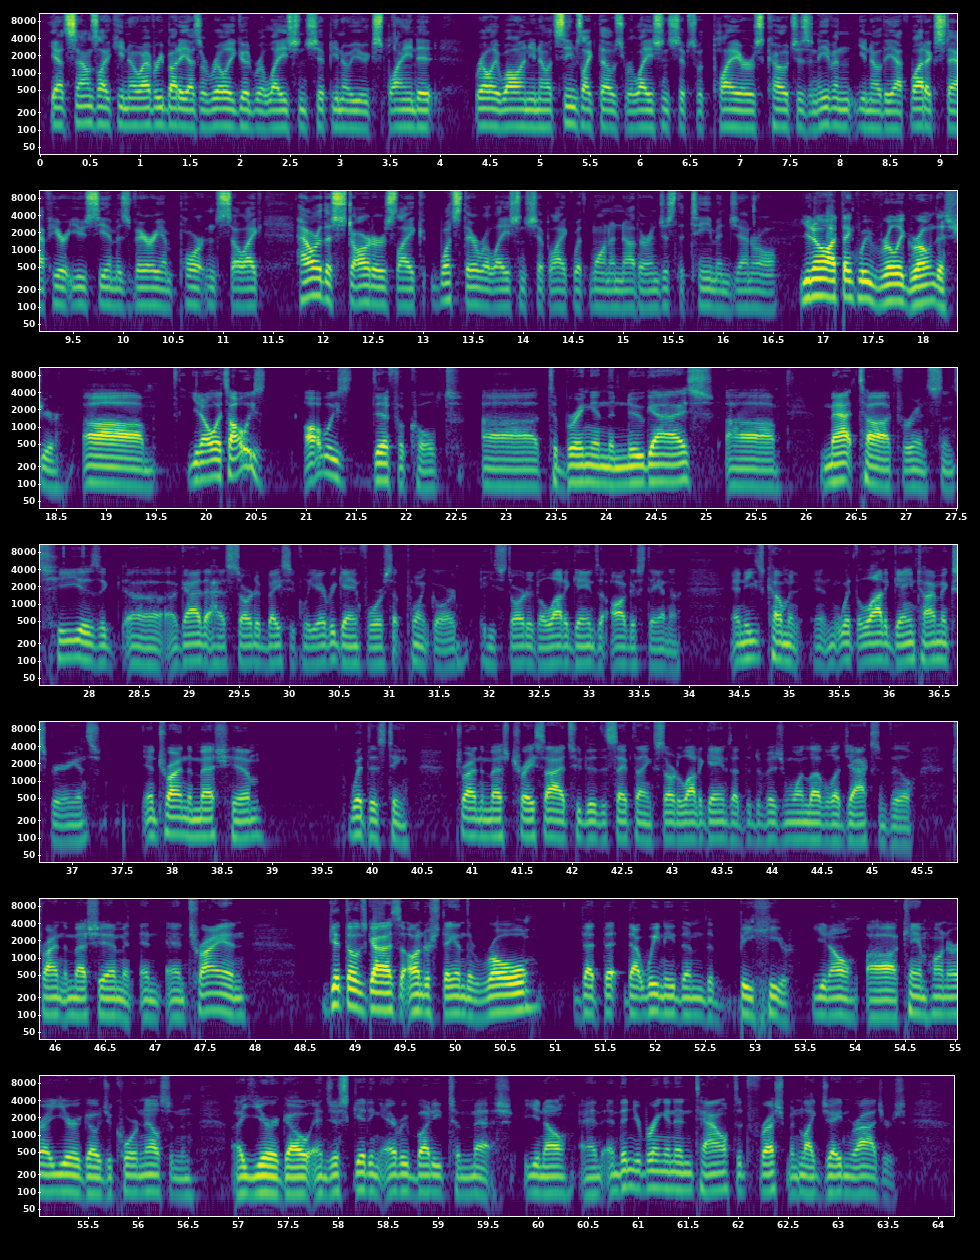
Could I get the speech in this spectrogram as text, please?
Yeah, it sounds like, you know, everybody has a really good relationship. You know, you explained it really well. And, you know, it seems like those relationships with players, coaches, and even, you know, the athletic staff here at UCM is very important. So, like, how are the starters like? What's their relationship like with one another and just the team in general? You know, I think we've really grown this year. Um, you know, it's always, always difficult uh, to bring in the new guys. Uh, Matt Todd, for instance, he is a, uh, a guy that has started basically every game for us at point guard. He started a lot of games at Augustana, and he's coming in with a lot of game time experience and trying to mesh him with his team. Trying to mesh Trey Sides, who did the same thing, started a lot of games at the Division One level at Jacksonville. Trying to mesh him and, and, and try and get those guys to understand the role that, that, that we need them to be here you know, uh, Cam Hunter a year ago, Jacor Nelson a year ago, and just getting everybody to mesh, you know, and and then you're bringing in talented freshmen like Jaden Rogers,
